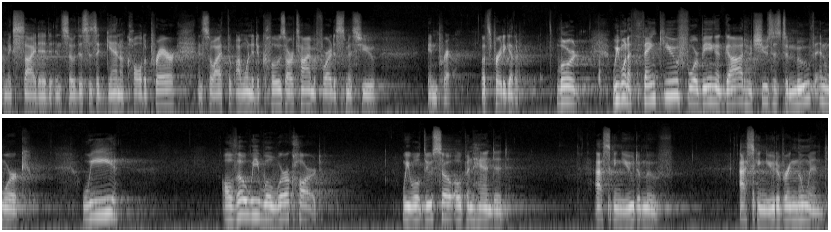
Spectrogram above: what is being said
I'm excited. And so, this is again a call to prayer. And so, I, th- I wanted to close our time before I dismiss you in prayer. Let's pray together. Lord, we want to thank you for being a God who chooses to move and work. We, although we will work hard, we will do so open handed, asking you to move asking you to bring the wind,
